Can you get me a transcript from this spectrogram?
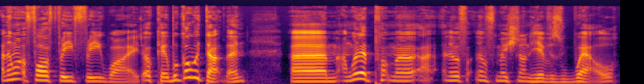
And I want a 4-3-3 wide. Okay, we'll go with that then. Um, I'm going to put my information on here as well.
